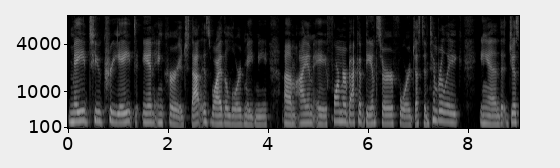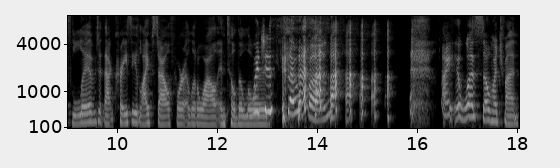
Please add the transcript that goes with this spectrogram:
made to create and encourage. That is why the Lord made me. Um, I am a former backup dancer for Justin Timberlake and just lived that crazy lifestyle for a little while until the Lord. Which is so fun. I, it was so much fun.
